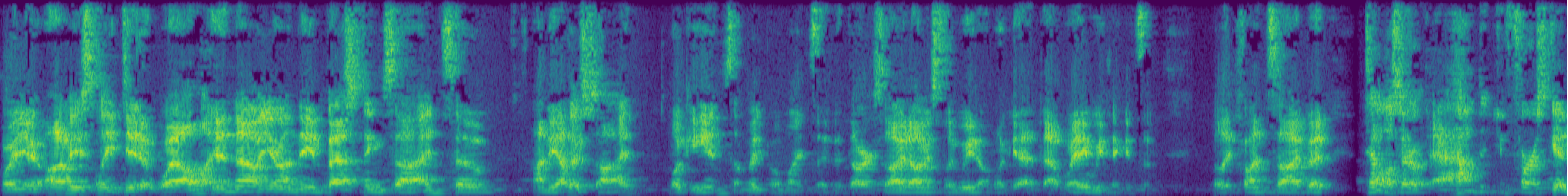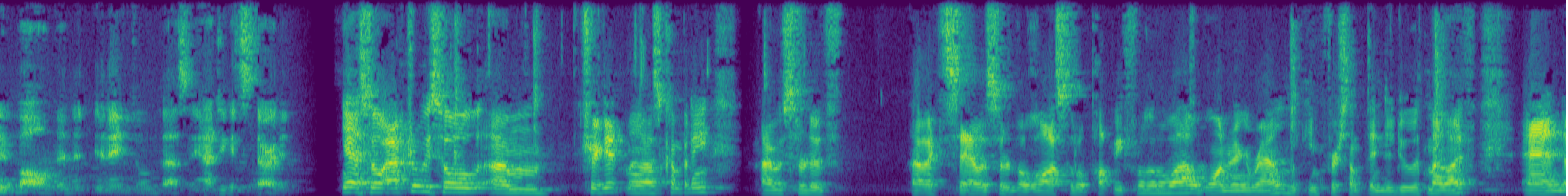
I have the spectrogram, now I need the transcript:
Well, you obviously did it well, and now you're on the investing side. So, on the other side, looking in, some people might say the dark side. Obviously, we don't look at it that way. We think it's a really fun side. But tell us, how did you first get involved in, in angel investing? How did you get started? Yeah, so after we sold um, Triggit, my last company, I was sort of, I like to say I was sort of a lost little puppy for a little while, wandering around looking for something to do with my life. And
